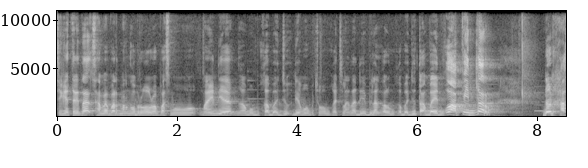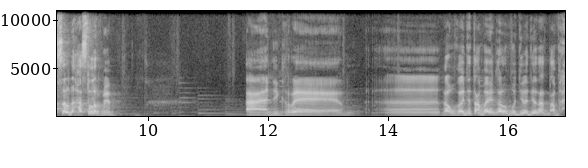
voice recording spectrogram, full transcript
Singkat cerita sampai apartemen ngobrol-ngobrol pas mau main dia nggak mau buka baju, dia mau cuma buka celana. Dia bilang kalau buka baju tambahin. Wah pinter. Don't hustle the hustler man. Anjing keren. Uh, kalau buka tambahin kalau mau jilat-jilatan tambah.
